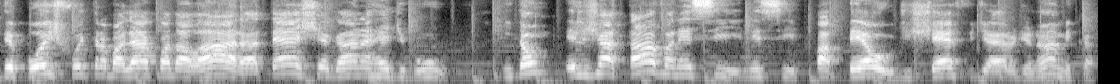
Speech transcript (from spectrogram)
Depois foi trabalhar com a Dallara até chegar na Red Bull. Então, ele já estava nesse, nesse papel de chefe de aerodinâmica,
